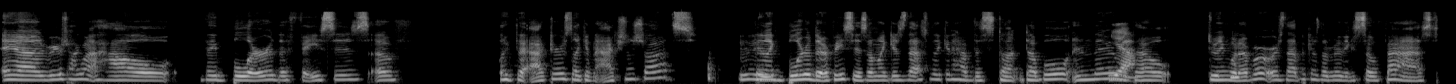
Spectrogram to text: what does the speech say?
and we were talking about how they blur the faces of like the actors, like in action shots, we're- they Mm. like blur their faces. I'm like, is that so they can have the stunt double in there Yeah. without doing whatever, or is that because they're moving so fast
